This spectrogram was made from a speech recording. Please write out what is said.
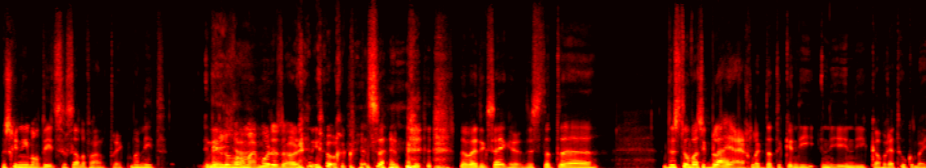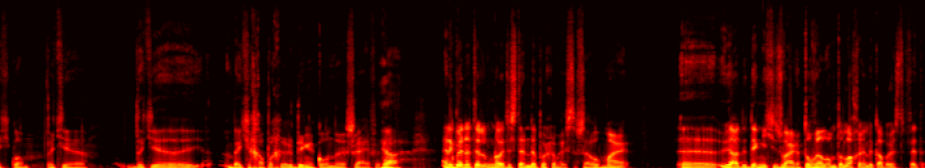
Misschien iemand die het zichzelf aantrekt, maar niet. In Nee, ieder geval ja. mijn moeder zou er niet door gekwetst zijn. dat weet ik zeker. Dus dat... dus toen was ik blij eigenlijk dat ik in die, in die, in die cabarethoek een beetje kwam. Dat je, dat je een beetje grappigere dingen kon eh, schrijven. Ja, En ik ben natuurlijk nooit een stand-upper geweest of zo. Maar eh, ja, de dingetjes waren toch wel om te lachen in de cabaret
